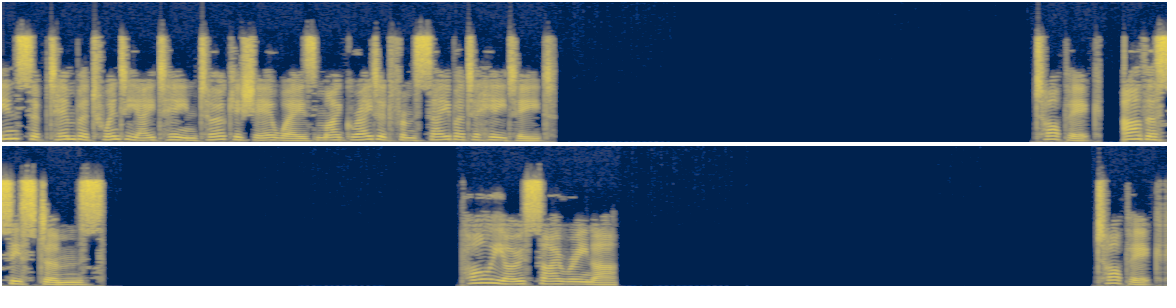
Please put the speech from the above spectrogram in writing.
In September 2018 Turkish Airways migrated from Sabre to Hitit. Other systems Polio Sirena Topic:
